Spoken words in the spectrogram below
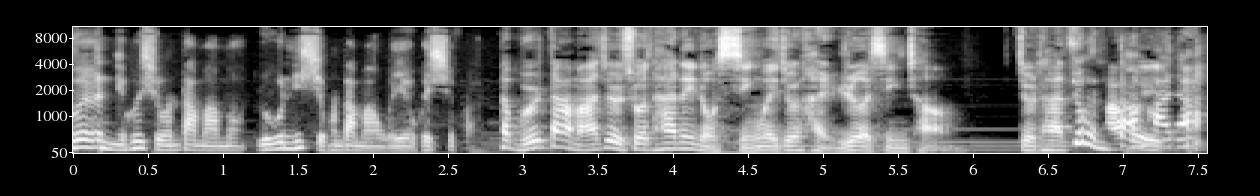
问你会喜欢大妈吗？如果你喜欢大妈，我也会喜欢。他不是大妈，就是说他那种行为就是很热心肠，就是他就很大妈呀，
